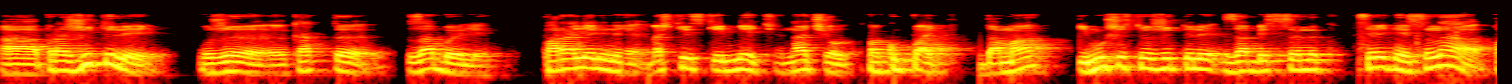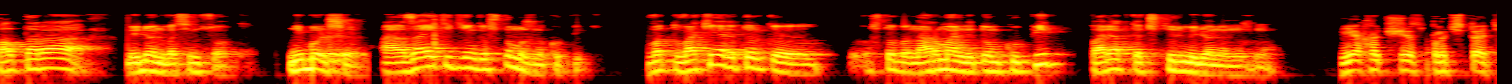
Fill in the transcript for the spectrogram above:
А про жителей уже как-то забыли. Параллельно башкирский медь начал покупать дома, имущество жителей за бесценок. Средняя цена полтора миллиона восемьсот, не больше. А за эти деньги что можно купить? Вот в Акере только, чтобы нормальный дом купить, порядка 4 миллиона нужно. Я хочу сейчас прочитать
